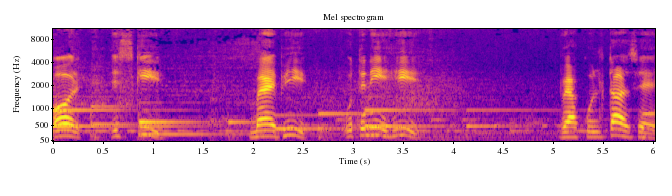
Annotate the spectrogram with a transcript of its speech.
और इसकी मैं भी उतनी ही व्याकुलता से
